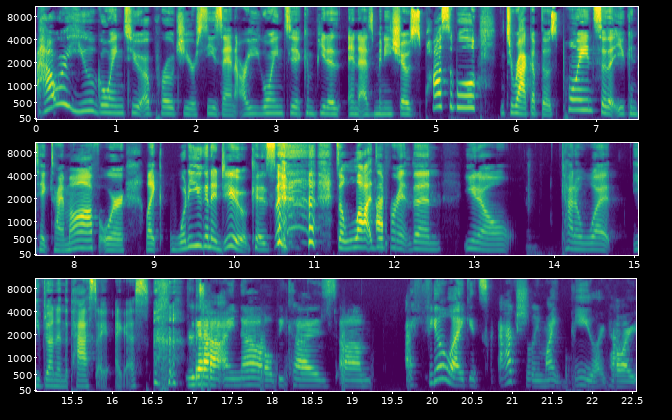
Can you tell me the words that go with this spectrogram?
How are you going to approach your season? Are you going to compete in as many shows as possible to rack up those points so that you can take time off or like what are you going to do cuz it's a lot different than, you know, kind of what you've done in the past, I, I guess. yeah, I know because um I feel like it's actually might be like how I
